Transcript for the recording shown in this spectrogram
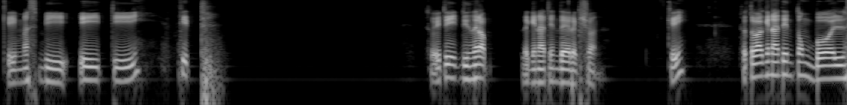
okay, must be 80 feet. So, ito yung dinrop. Lagyan natin direction. Okay? So, tawagin natin tong ball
